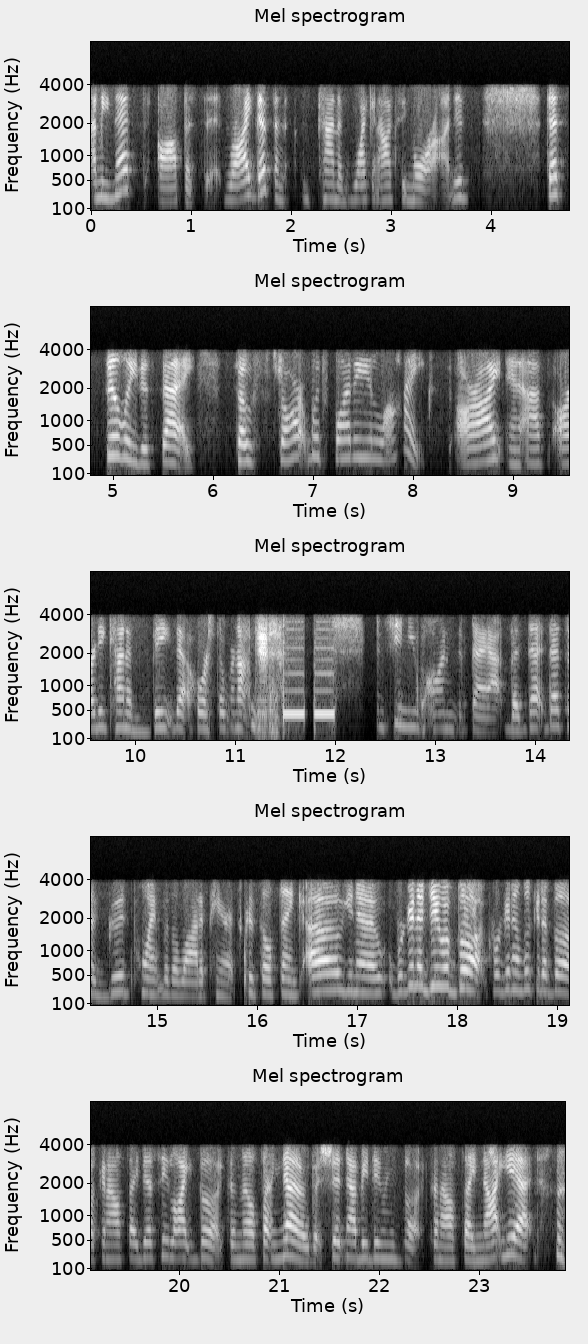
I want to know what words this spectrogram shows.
I mean, that's opposite, right? That's an kind of like an oxymoron. It's that's silly to say. So start with what he likes, all right? And I've already kind of beat that horse, so we're not going to continue on with that. But that that's a good point with a lot of parents because they'll think, oh, you know, we're going to do a book. We're going to look at a book, and I'll say, does he like books? And they'll say, no, but shouldn't I be doing books? And I'll say, not yet.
